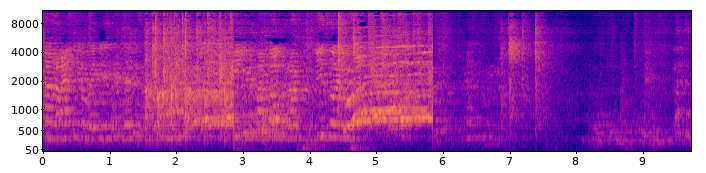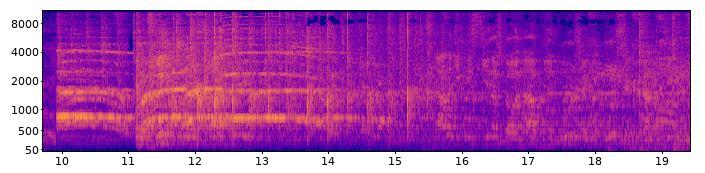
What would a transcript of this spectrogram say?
Заранее, Лариса. Мобильный фотограф-визуализатор. Знала ли Кристина, что она будет лучшей на курсе, когда она будет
